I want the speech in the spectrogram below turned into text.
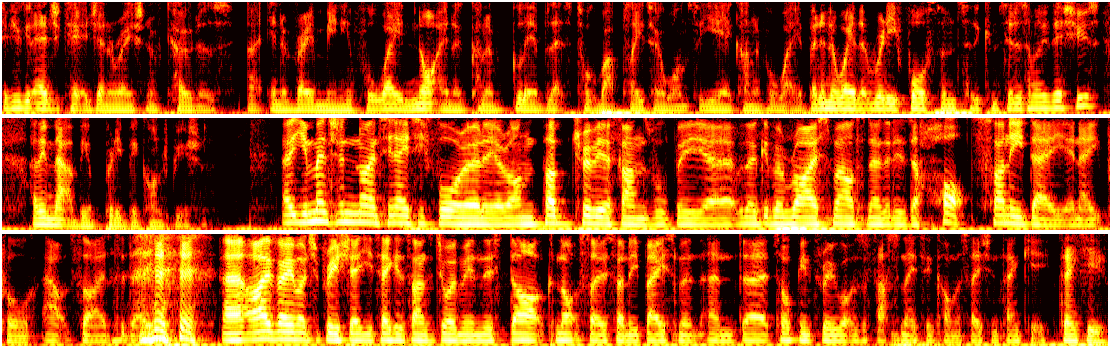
If you could educate a generation of coders uh, in a very meaningful way, not in a kind of glib, let's talk about Plato once a year kind of a way, but in a way that really forced them to consider some of these issues, I think that would be a pretty big contribution. Uh, you mentioned 1984 earlier on. Pub trivia fans will be uh, they'll give a wry smile to know that it is a hot, sunny day in April outside today. uh, I very much appreciate you taking the time to join me in this dark, not so sunny basement and uh, talking through what was a fascinating conversation. Thank you. Thank you.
